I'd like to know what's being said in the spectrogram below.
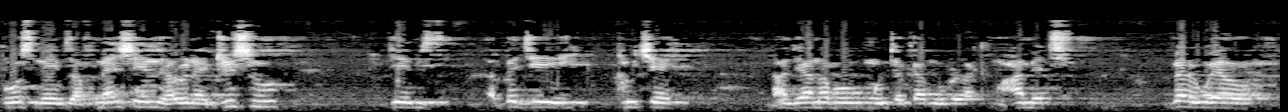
whose names I've mentioned, Haruna Iddrisu, James Avedzi Klutse, and the Honorable Muntaka Mubarak Mohammed, very well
